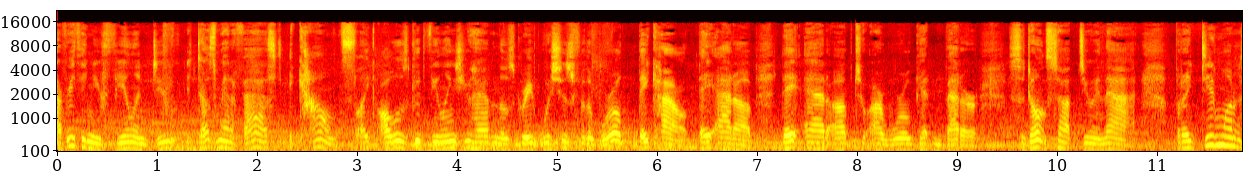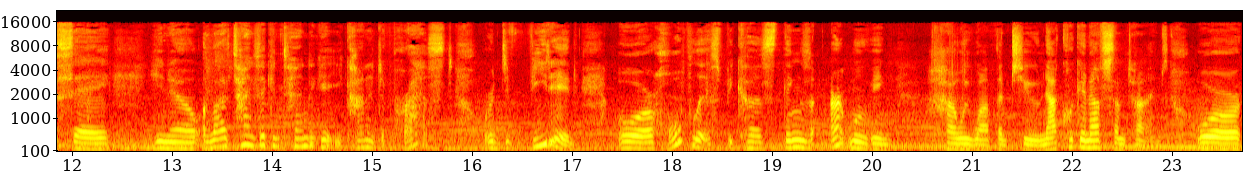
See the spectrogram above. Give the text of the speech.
everything you feel and do, it does manifest. It counts. Like all those good feelings you have and those great wishes for the world, they count. They add up. They add up to our world getting better. So don't stop doing that. But I did want to say, you know, a lot of times it can tend to get you kind of depressed or defeated or hopeless because things aren't moving how we want them to, not quick enough sometimes, or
